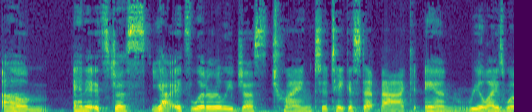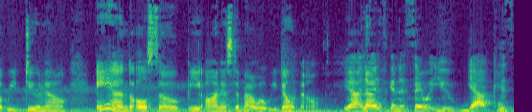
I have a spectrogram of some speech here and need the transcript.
Um and it's just yeah, it's literally just trying to take a step back and realize what we do know and also be honest about what we don't know. Yeah, and I was gonna say what you, yeah, because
